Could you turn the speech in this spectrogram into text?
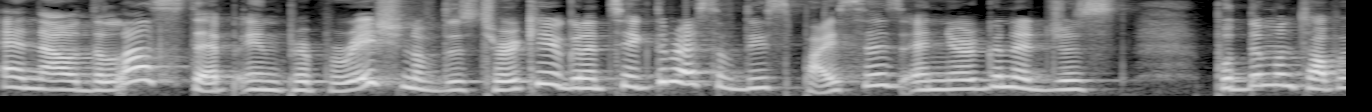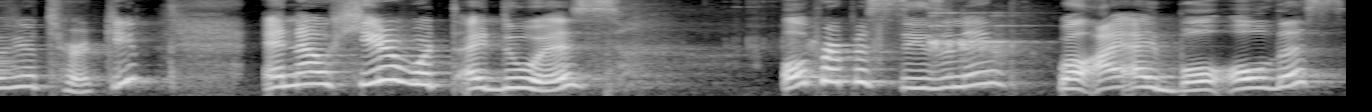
And now the last step in preparation of this turkey, you're gonna take the rest of these spices and you're gonna just put them on top of your turkey. And now here what I do is all-purpose seasoning. Well, I eyeball all this,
